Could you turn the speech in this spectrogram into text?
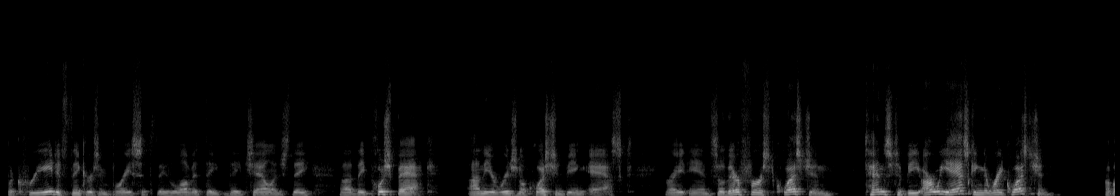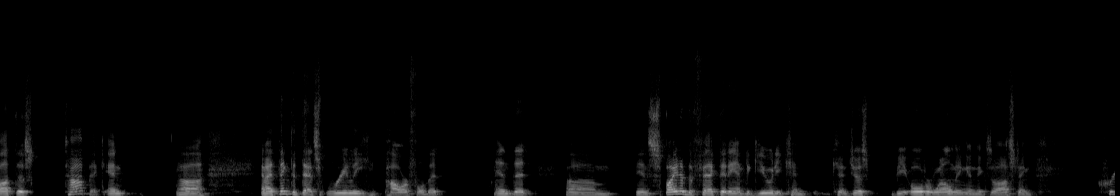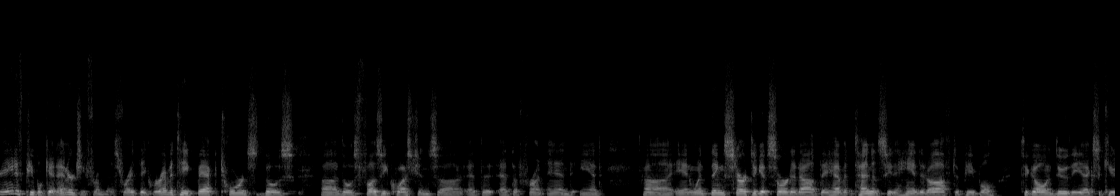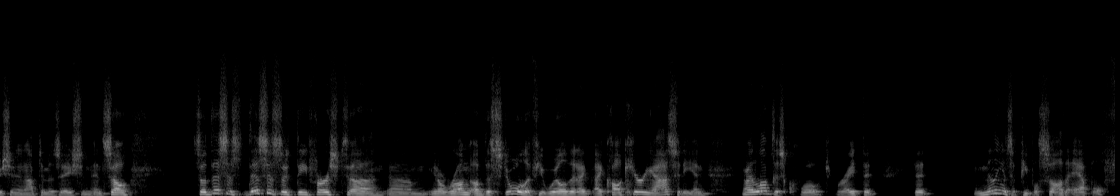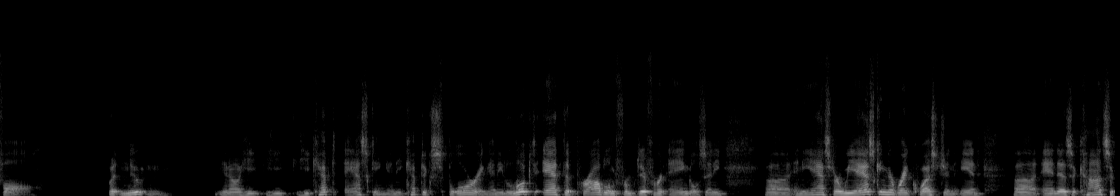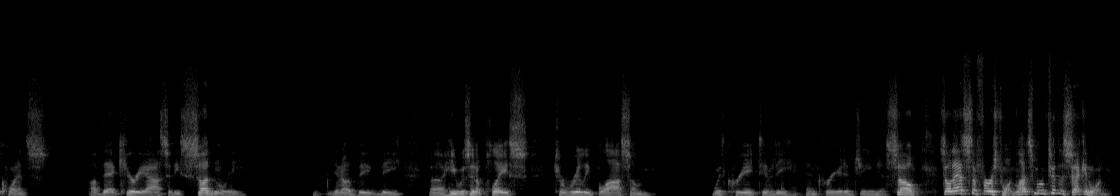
But creative thinkers embrace it. They love it. They they challenge. They uh, they push back on the original question being asked right? And so their first question tends to be are we asking the right question about this topic? And uh, and i think that that's really powerful that and that um, in spite of the fact that ambiguity can can just be overwhelming and exhausting creative people get energy from this right? They gravitate back towards those uh, those fuzzy questions uh, at the at the front end. And uh, and when things start to get sorted out they have a tendency to hand it off to people to go and do the execution and optimization. And so so this is this is the first uh, um, you know rung of the stool, if you will, that I, I call curiosity. And I love this quote, right? That that millions of people saw the apple fall, but Newton you know he he he kept asking and he kept exploring and he looked at the problem from different angles and he uh, and he asked are we asking the right question and uh, and as a consequence of that curiosity suddenly you know the the uh, he was in a place to really blossom with creativity and creative genius. So so that's the first one. Let's move to the second one.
